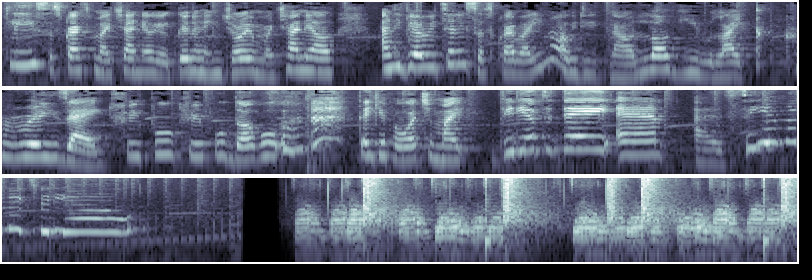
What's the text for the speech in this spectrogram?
please subscribe to my channel you're gonna enjoy my channel and if you're a returning subscriber you know how we do it now love you like crazy triple triple double thank you for watching my video today and i'll see you in my next video Thank you.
